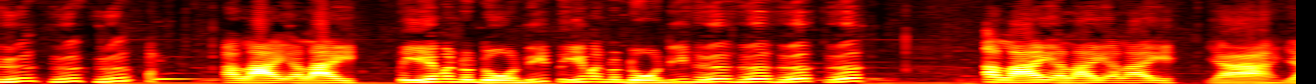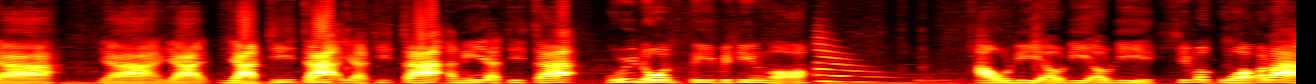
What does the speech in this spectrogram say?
ฮึฮึฮึ อะไรอะไร ตีให้มันโดนๆดิตีให้มันโดนๆดิเฮึฮึฮึฮึอะไรอะไรอะไร อย่าอย่าอย่าอย่าอย่าจี้จ้าอย่าจี้จ้าอันนี้อย่าจี้จ้าอุ้ยโดนตีไปทีนึงเหรอเอาดีเอาดีเอาดีคิดว่ากลัวปะล่ะ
